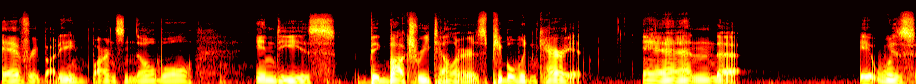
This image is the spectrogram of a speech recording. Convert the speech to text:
everybody Barnes Noble, indies, big box retailers. People wouldn't carry it. And uh, it was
